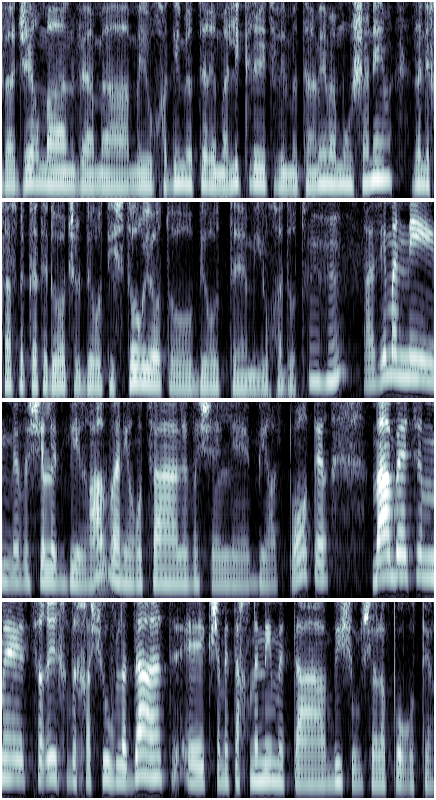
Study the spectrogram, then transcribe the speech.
והג'רמן והמיוחדים יותר עם הליקריץ ועם הטעמים המעושנים, זה נכנס בקטגוריות של בירות היסטוריות או בירות אה, מיוחדות. מהמם. אז אם אני מבשלת בירה ואני רוצה לבשל אה, בירת פורטר, מה בעצם אה, צריך וחשוב לדעת אה, כשמתכננים את הבישול של הפורטר?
